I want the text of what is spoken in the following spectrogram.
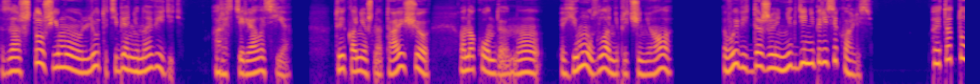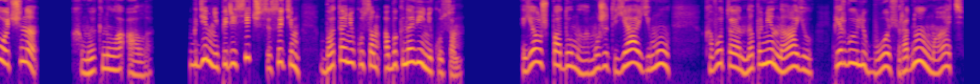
За что ж ему люто тебя ненавидеть? Растерялась я. Ты, конечно, та еще анаконда, но Ему зла не причиняла. Вы ведь даже нигде не пересекались». «Это точно!» — хмыкнула Алла. «Где мне пересечься с этим ботаникусом-обыкновенникусом?» Я уж подумала, может, я ему кого-то напоминаю, первую любовь, родную мать.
